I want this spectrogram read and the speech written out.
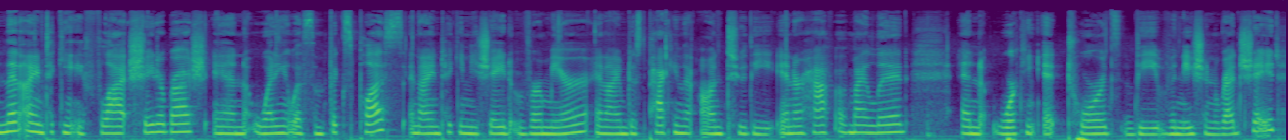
And then I am taking a flat shader brush and wetting it with some Fix Plus and I am taking the shade Vermeer and I'm just packing that onto the inner half of my lid and working it towards the Venetian red shade.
